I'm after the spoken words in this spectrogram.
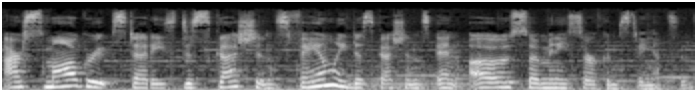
our small group studies, discussions, family discussions, and oh, so many circumstances.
